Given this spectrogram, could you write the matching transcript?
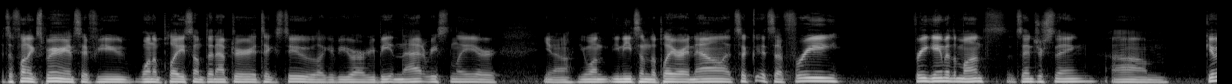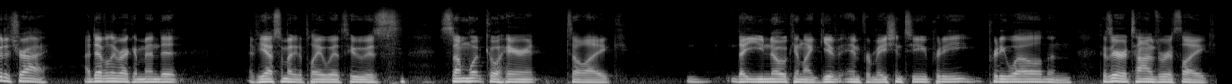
it's a fun experience if you want to play something after it takes two like if you already beaten that recently or you know you want you need something to play right now. It's a it's a free free game of the month. It's interesting. Um, give it a try. I definitely recommend it. If you have somebody to play with who is somewhat coherent to like that you know can like give information to you pretty pretty well then because there are times where it's like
